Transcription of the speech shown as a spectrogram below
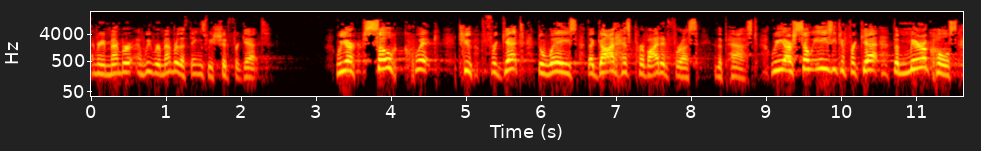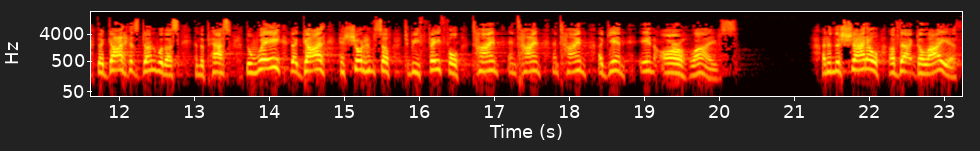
And remember, and we remember the things we should forget. We are so quick to forget the ways that God has provided for us in the past. We are so easy to forget the miracles that God has done with us in the past, the way that God has showed himself to be faithful time and time and time again in our lives. And in the shadow of that Goliath,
